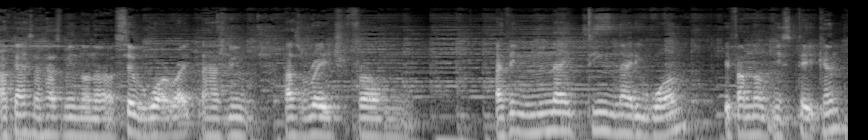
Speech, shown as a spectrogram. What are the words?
Afghanistan has been on a civil war, right? That has been has raged from I think 1991 if I'm not mistaken,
